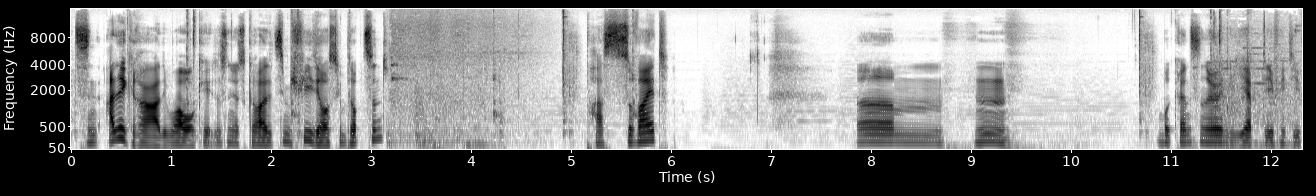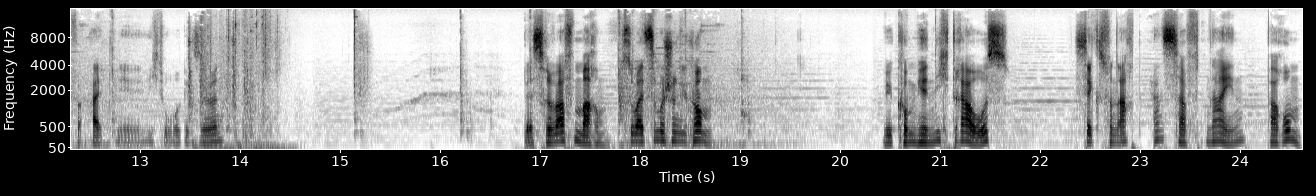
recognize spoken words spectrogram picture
das sind alle gerade. Wow, okay, das sind jetzt gerade ziemlich viele, die rausgeploppt sind. Passt soweit. Ähm, hm. Obergrenzen erhöhen? Yep, definitiv. Halt, nee, nicht Obergrenzen erhöhen. Bessere Waffen machen. Soweit sind wir schon gekommen. Wir kommen hier nicht raus. 6 von 8. Ernsthaft? Nein. Warum?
